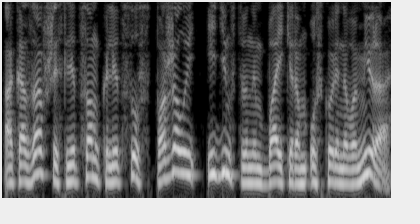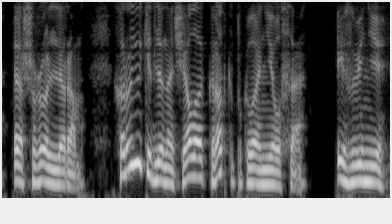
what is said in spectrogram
Оказавшись лицом к лицу с, пожалуй, единственным байкером ускоренного мира, Эш-роллером, Харуюки для начала кратко поклонился. «Извини,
